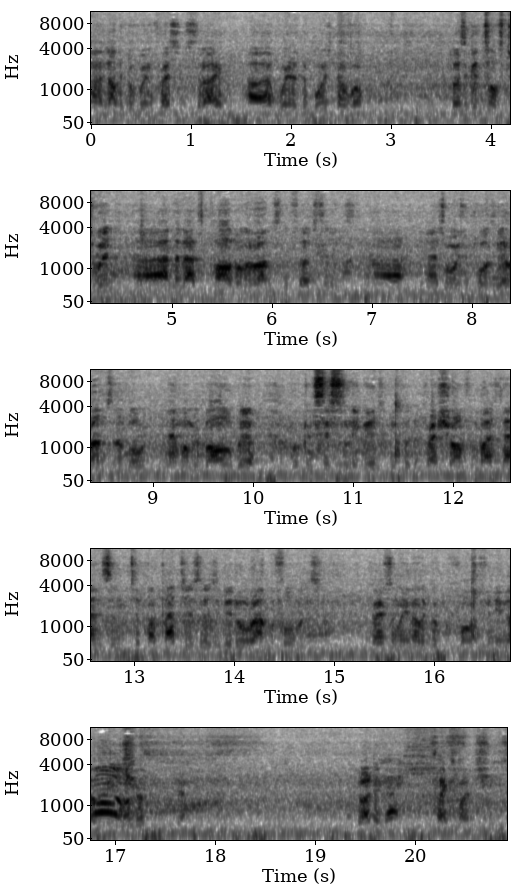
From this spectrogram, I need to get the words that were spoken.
Uh, another good win for Essex today. Uh, where did the boys go well? Well, it was a good toss to win, uh, and the lads piled on the runs in the first innings. Uh, you know, it's always important to get runs on the board. And then when we bowled, we were, we were consistently good. We put the pressure on from both ends and took our catches. It was a good all-round performance. Personally, another good performance for you. Nothing Oh. Yeah. Right, okay. Thanks, mate. Cheers.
